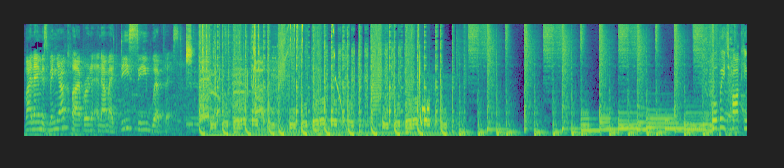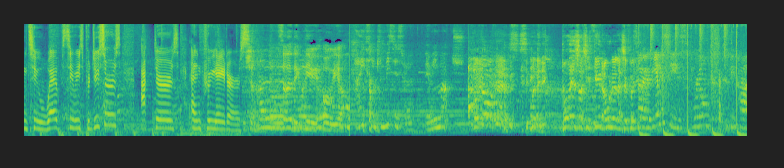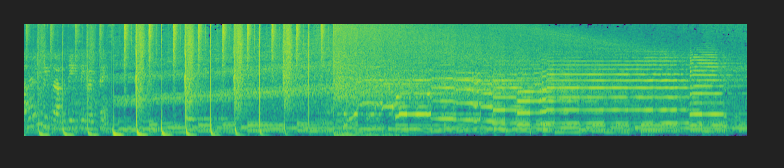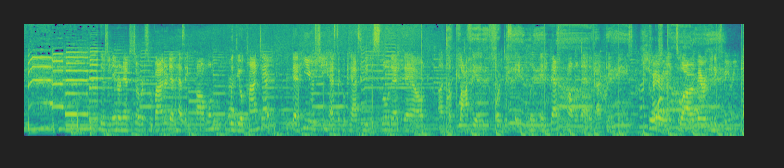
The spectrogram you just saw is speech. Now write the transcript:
My name is Mignon Clyburn, and I'm at DC WebFest. We'll be talking to web series producers, actors, and creators. So addictive, obvio. Oh, I think he misses her very much. Podés asistir a una de las So experiencias. the embassy is thrilled to be partnering with um, DC There's an internet service provider that has a problem with your content, that he or she has the capacity to slow that down, uh, to block it, or disable it. And that's problematic, I think, and it's contrary to our American experience.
